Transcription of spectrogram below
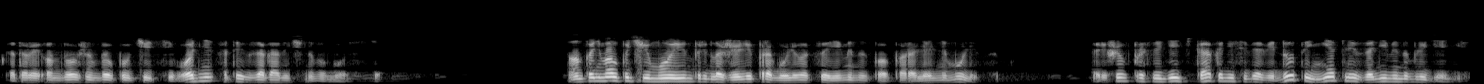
которые он должен был получить сегодня от их загадочного гостя. Он понимал, почему им предложили прогуливаться именно по параллельным улицам решив проследить, как они себя ведут и нет ли за ними наблюдения.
